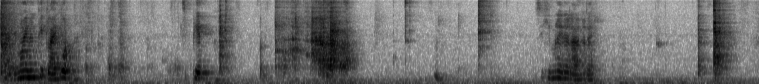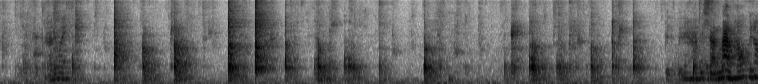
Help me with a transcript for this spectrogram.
ใส่จังน้อยนึงพริกไหลายพดเผ็ด สิ คิดไม่ได้ได้ร้านกันเลยหาหน่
